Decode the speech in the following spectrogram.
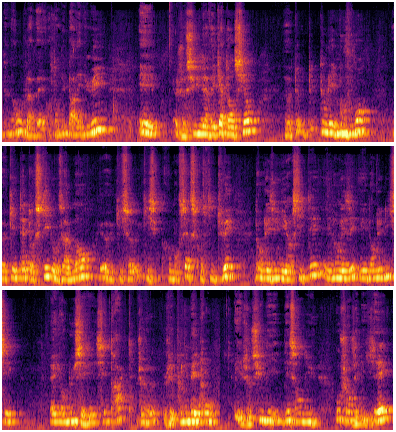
de nom, j'avais entendu parler de lui, et je suivais avec attention euh, tous les mouvements euh, qui étaient hostiles aux Allemands, euh, qui, commençaient à se constituer dans les universités et dans les, lycées. Ayant lu ces, ces tracts, j'ai pris le métro et je suis descendu aux Champs-Élysées.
